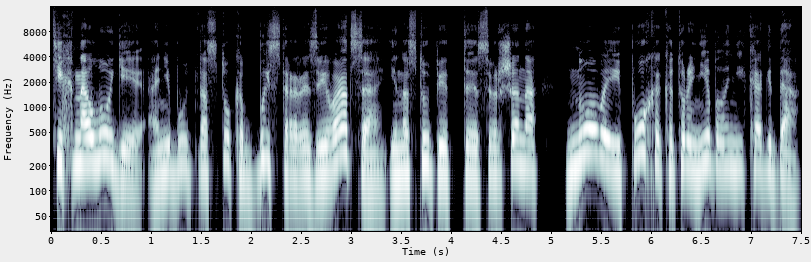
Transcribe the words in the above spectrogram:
технологии, они будут настолько быстро развиваться, и наступит э, совершенно новая эпоха, которой не было никогда.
